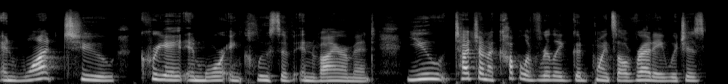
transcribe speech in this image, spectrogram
and want to create a more inclusive environment. You touch on a couple of really good points already, which is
